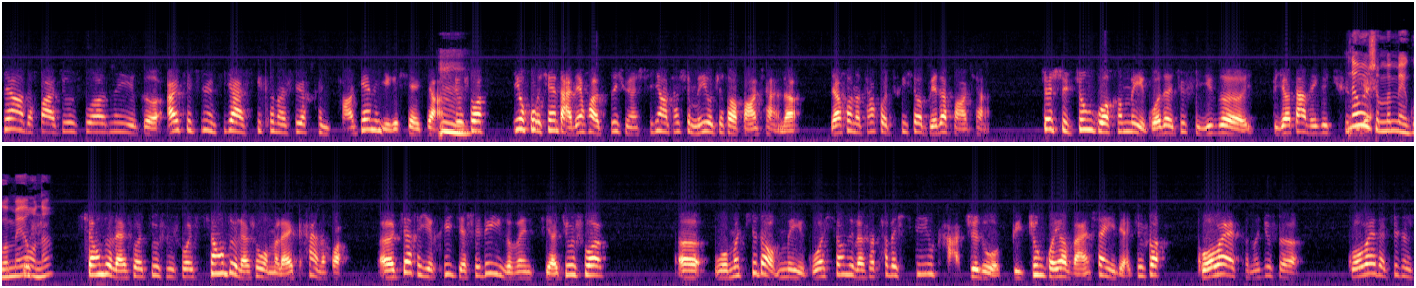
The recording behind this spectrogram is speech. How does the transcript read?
这样的话就是说那个，而且这种低价稀客呢是很常见的一个现象，就是说用户先打电话咨询，实际上他是没有这套房产的，然后呢他会推销别的房产，这是中国和美国的就是一个比较大的一个区别。那为什么美国没有呢？相对来说，就是说相对来说我们来看的话，呃，这个也可以解释另一个问题啊，就是说。呃，我们知道美国相对来说，它的信用卡制度比中国要完善一点。就是说，国外可能就是国外的这种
